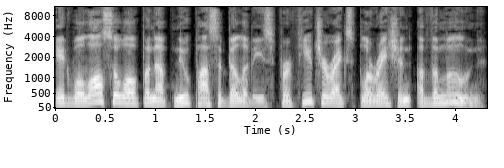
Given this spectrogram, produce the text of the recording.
It will also open up new possibilities for future exploration of the moon.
